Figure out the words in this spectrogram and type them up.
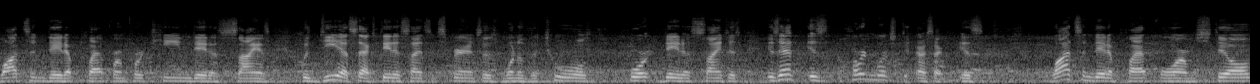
Watson data platform for team data science with DSX, Data Science Experience, one of the tools for data scientists. Is that, is Hortonworks, uh, sorry, is Watson data platform still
